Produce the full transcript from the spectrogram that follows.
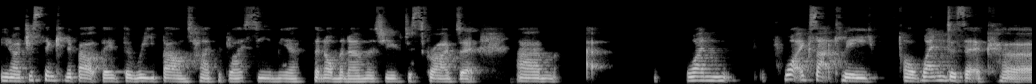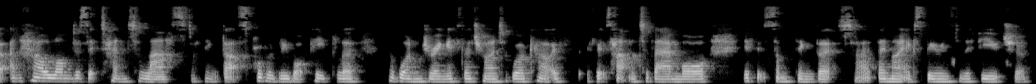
you know, just thinking about the, the rebound hypoglycemia phenomenon as you've described it, um, when what exactly or when does it occur and how long does it tend to last? I think that's probably what people are, are wondering if they're trying to work out if, if it's happened to them or if it's something that uh, they might experience in the future.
